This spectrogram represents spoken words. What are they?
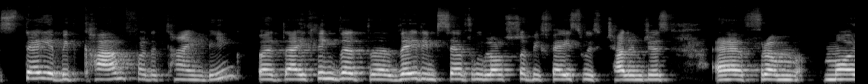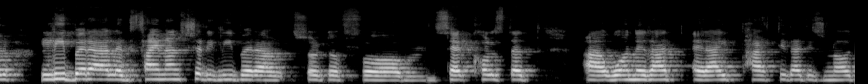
stay a bit calm for the time being, but I think that uh, they themselves will also be faced with challenges uh, from more liberal and financially liberal sort of um, circles that uh, want a right, a right party that is not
